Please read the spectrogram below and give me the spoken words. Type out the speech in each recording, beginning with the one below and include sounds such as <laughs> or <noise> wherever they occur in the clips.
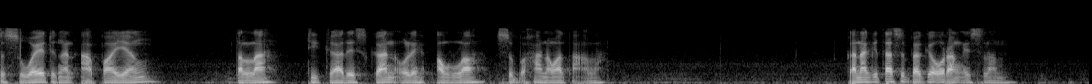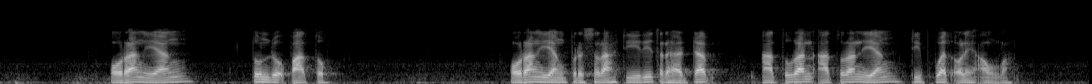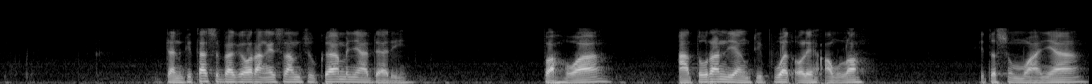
sesuai dengan apa yang telah digariskan oleh Allah Subhanahu wa taala. Karena kita sebagai orang Islam orang yang tunduk patuh. Orang yang berserah diri terhadap aturan-aturan yang dibuat oleh Allah. Dan kita sebagai orang Islam juga menyadari bahwa aturan yang dibuat oleh Allah itu semuanya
